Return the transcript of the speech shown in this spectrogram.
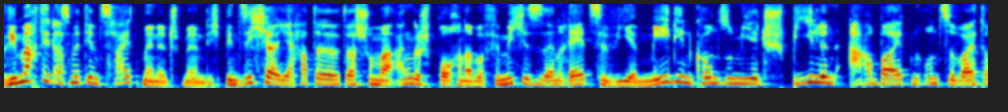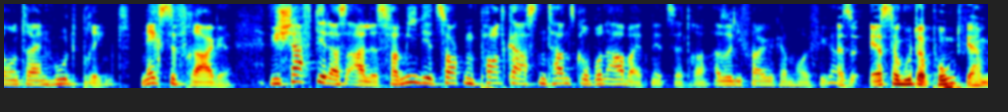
Wie macht ihr das mit dem Zeitmanagement? Ich bin sicher, ihr hattet das schon mal angesprochen, aber für mich ist es ein Rätsel, wie ihr Medien konsumiert, Spielen, Arbeiten und so weiter unter einen Hut bringt. Nächste Frage. Wie schafft ihr das alles? Familie, Zocken, Podcasten, Tanzgruppe und Arbeiten etc. Also die Frage kam häufiger. Also erster guter Punkt, wir haben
